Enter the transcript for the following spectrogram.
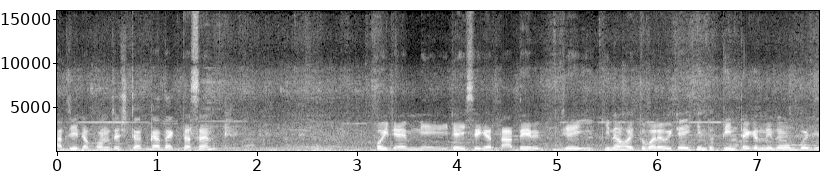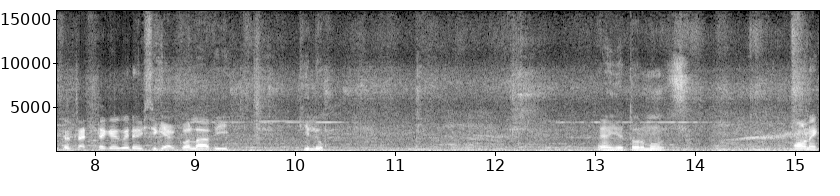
আর যেটা পঞ্চাশ টাকা দেখতেছেন, ওইটা এমনি, এইটা হচ্ছে গিয়ে তাদের যেই কিনা হয়তো পারে ওইটাই, কিন্তু তিন টাকা নিরানব্বই যেটা চার টাকা করে হয়েছে গিয়ে গোলাপি কিলো। এই যে তরমুজ। অনেক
